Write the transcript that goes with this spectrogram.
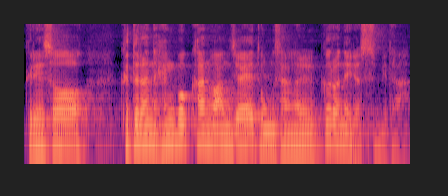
그래서 그들은 행복한 왕자의 동상을 끌어내렸습니다.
